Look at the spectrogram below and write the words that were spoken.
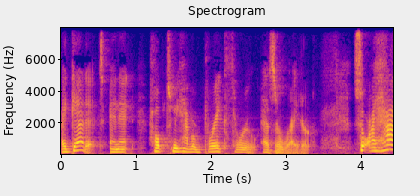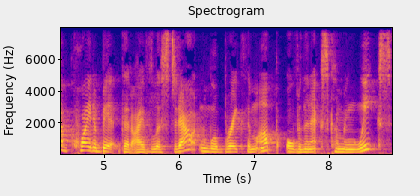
I get it. And it helped me have a breakthrough as a writer. So I have quite a bit that I've listed out and we'll break them up over the next coming weeks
